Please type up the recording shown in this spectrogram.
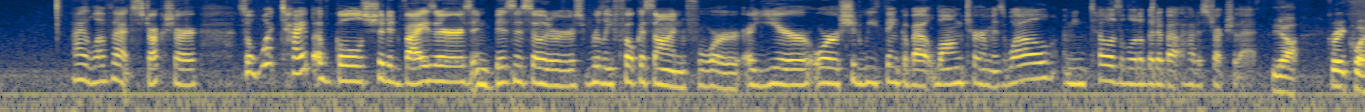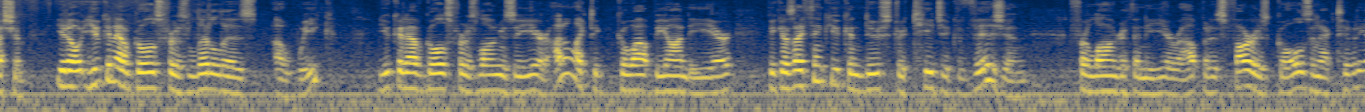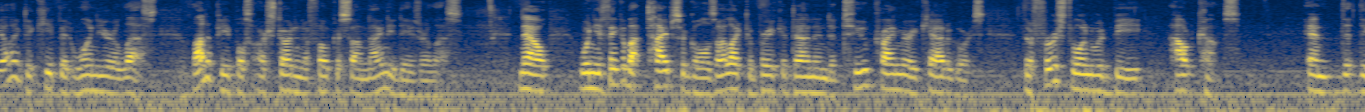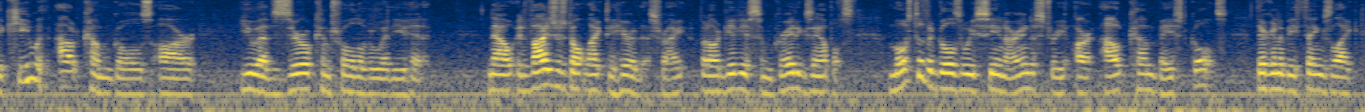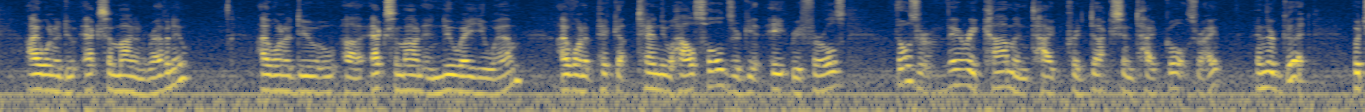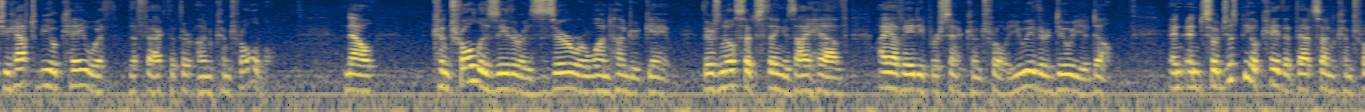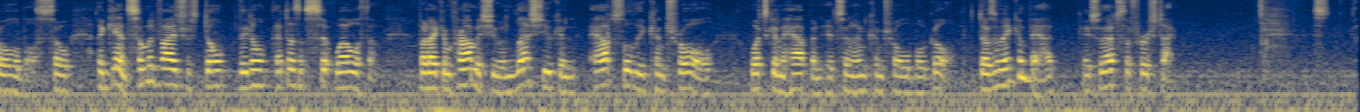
I love that structure. So, what type of goals should advisors and business owners really focus on for a year, or should we think about long term as well? I mean, tell us a little bit about how to structure that. Yeah, great question. You know, you can have goals for as little as a week. You could have goals for as long as a year. I don't like to go out beyond a year because I think you can do strategic vision for longer than a year out. But as far as goals and activity, I like to keep it one year or less. A lot of people are starting to focus on 90 days or less. Now, when you think about types of goals, I like to break it down into two primary categories. The first one would be outcomes. And the, the key with outcome goals are you have zero control over whether you hit it. Now, advisors don't like to hear this, right? But I'll give you some great examples. Most of the goals we see in our industry are outcome based goals. They're going to be things like I want to do X amount in revenue, I want to do uh, X amount in new AUM, I want to pick up 10 new households or get eight referrals. Those are very common type production type goals, right? And they're good. But you have to be okay with the fact that they're uncontrollable. Now, control is either a 0 or 100 game. There's no such thing as I have I have 80% control. You either do or you don't. And, and so just be okay that that's uncontrollable. So again, some advisors don't they don't that doesn't sit well with them. But I can promise you unless you can absolutely control what's going to happen, it's an uncontrollable goal. Doesn't make them bad. Okay, so that's the first type.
